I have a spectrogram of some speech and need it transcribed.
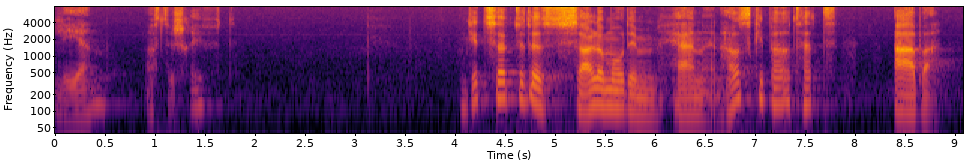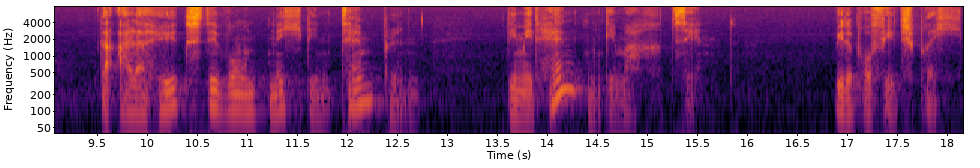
lehren aus der Schrift. Und jetzt sagte, dass Salomo dem Herrn ein Haus gebaut hat, aber der Allerhöchste wohnt nicht in Tempeln, die mit Händen gemacht sind, wie der Prophet spricht,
